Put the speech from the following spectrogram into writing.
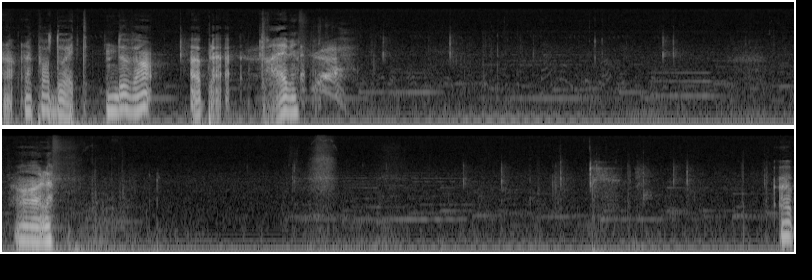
Alors la porte doit être devant. Hop là. Très bien. Voilà. Hop.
